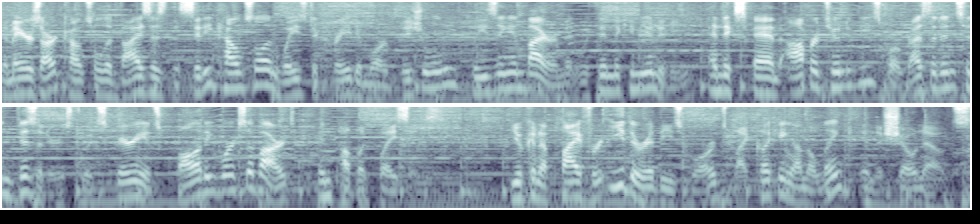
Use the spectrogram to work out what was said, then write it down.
The Mayor's Art Council advises the City Council on ways to create a more visually pleasing environment within the community and expand opportunities for residents and visitors to experience quality works of art in public places. You can apply for either of these boards by clicking on the link in the show notes.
